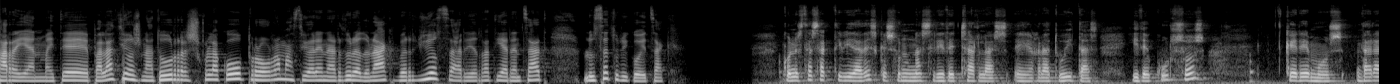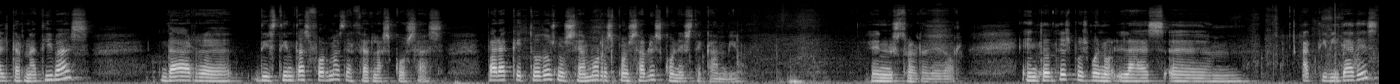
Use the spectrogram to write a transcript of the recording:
jarraian maite Palacios Natur eskolako programazioaren arduradunak berriozar irratiaren zat luzaturiko itzak. Con estas actividades, que son una serie de charlas eh, gratuitas y de cursos, queremos dar alternativas, dar eh, distintas formas de hacer las cosas, para que todos nos seamos responsables con este cambio en nuestro alrededor. Entonces, pues bueno, las... Eh, actividades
